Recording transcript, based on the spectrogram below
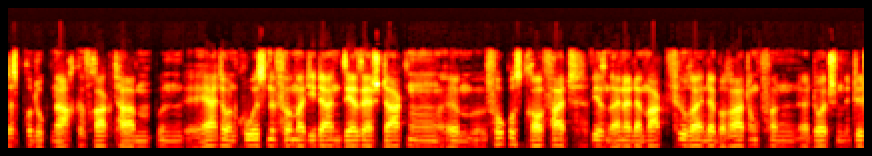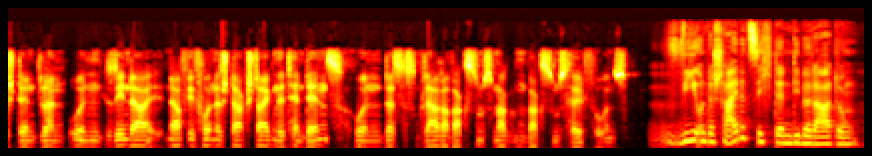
das Produkt nachgefragt haben. Und Hertha und Co. ist eine Firma, die da einen sehr, sehr starken ähm, Fokus drauf hat. Wir sind einer der Marktführer in der Beratung von äh, deutschen Mittelständlern und sehen da nach wie vor eine stark steigende Tendenz und das ist ein klarer Wachstumsmarkt und ein Wachstumsfeld für uns. Wie unterscheidet sich denn die Beratung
